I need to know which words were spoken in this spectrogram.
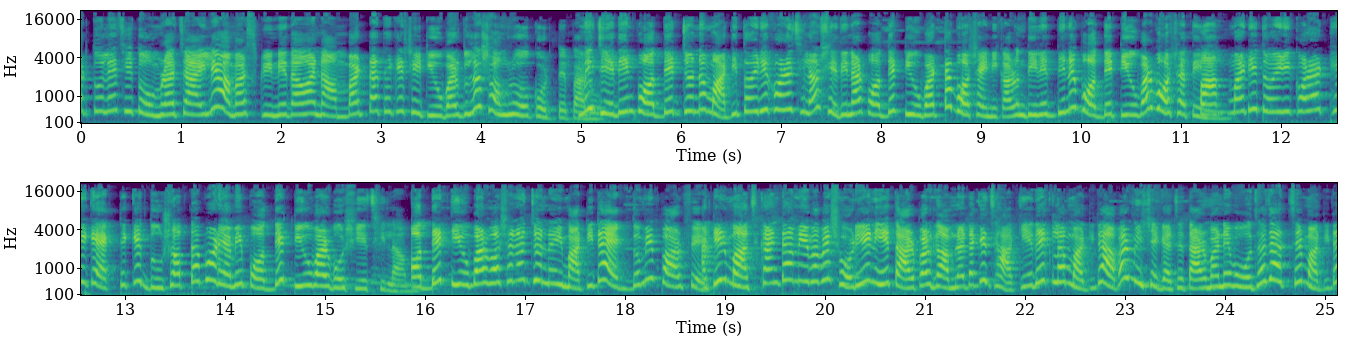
টিউবার তুলেছি তোমরা চাইলে আমার স্ক্রিনে দেওয়া নাম্বারটা থেকে সেই টিউবারগুলো সংগ্রহ করতে পারো। আমি যেদিন পদ্মের জন্য মাটি তৈরি করেছিলাম সেদিন আর পদ্মের টিউবারটা বসাইনি কারণ দিনের দিনে পদ্মের টিউবার বসাতে পাক মাটি তৈরি করার ঠিক এক থেকে দু সপ্তাহ পরে আমি পদ্মের টিউবার বসিয়েছিলাম। পদ্মের টিউবার বসানোর জন্য এই মাটিটা একদমই পারফেক্ট মাটির মাঝখানটা আমি এভাবে সরিয়ে নিয়ে তারপর গামলাটাকে ঝাঁকিয়ে দেখলাম মাটিটা আবার মিশে গেছে তার মানে বোঝা যাচ্ছে মাটিটা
